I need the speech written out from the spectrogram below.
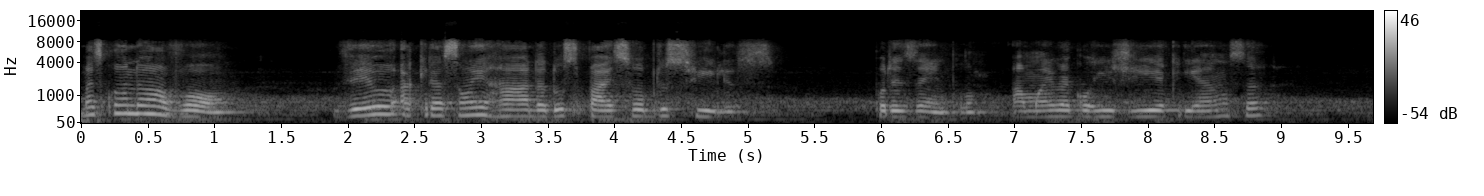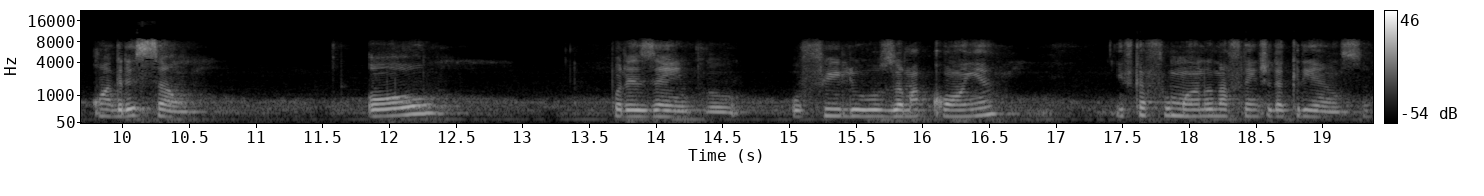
Mas quando a avó vê a criação errada dos pais sobre os filhos, por exemplo, a mãe vai corrigir a criança com agressão. Ou, por exemplo, o filho usa maconha e fica fumando na frente da criança.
